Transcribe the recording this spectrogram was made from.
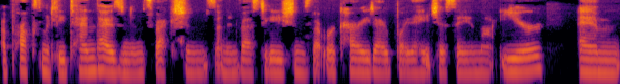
approximately 10,000 inspections and investigations that were carried out by the HSA in that year. Um,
